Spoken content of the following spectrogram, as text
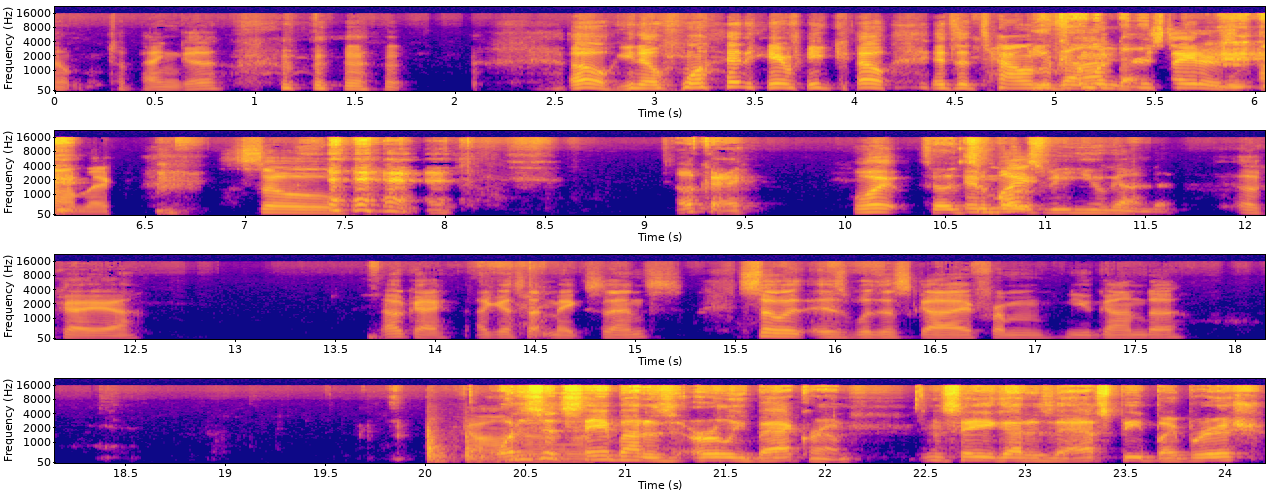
Nope. Topanga. oh, you know what? Here we go. It's a town from a Crusaders comic. So okay. what? So it's It supposed might- to be Uganda. Okay, yeah. Okay, I guess that makes sense. So is was this guy from Uganda? What does it Ghana? say about his early background? And say he got his ass beat by British?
